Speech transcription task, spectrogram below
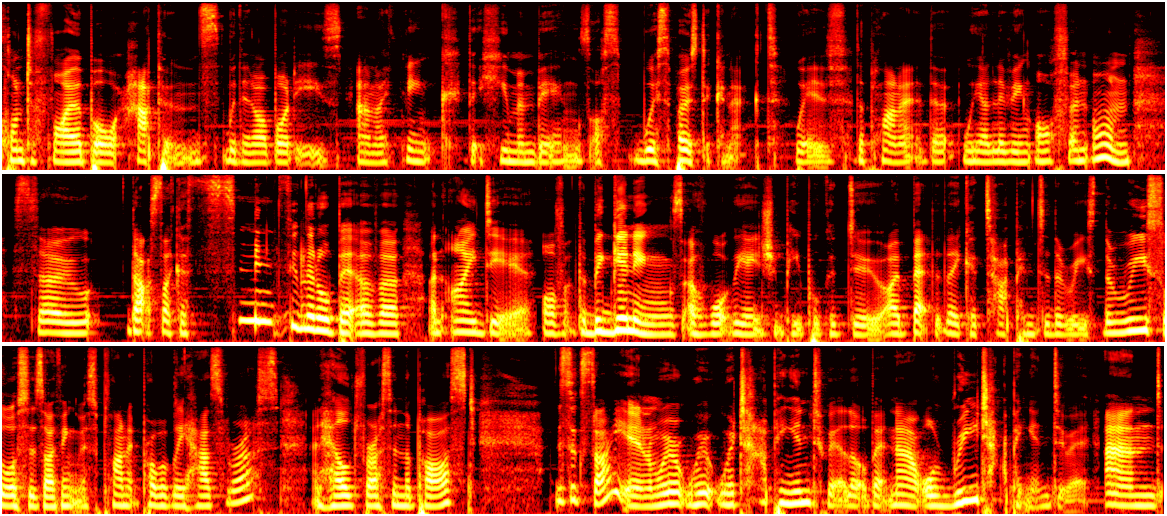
quantifiable happens within our bodies. And i think that human beings are we're supposed to connect with the planet that we are living off and on. So that's like a mincy little bit of a an idea of the beginnings of what the ancient people could do. I bet that they could tap into the res- the resources I think this planet probably has for us and held for us in the past it's exciting. We're, we're, we're tapping into it a little bit now, or re tapping into it. And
